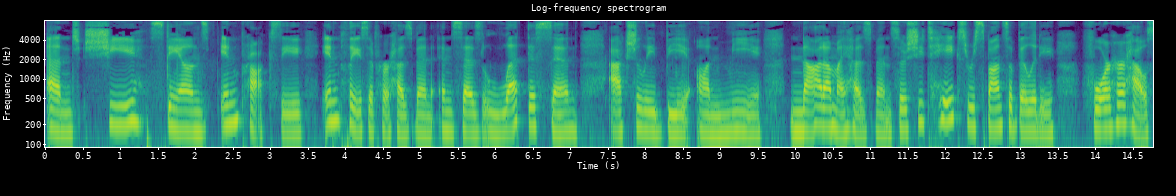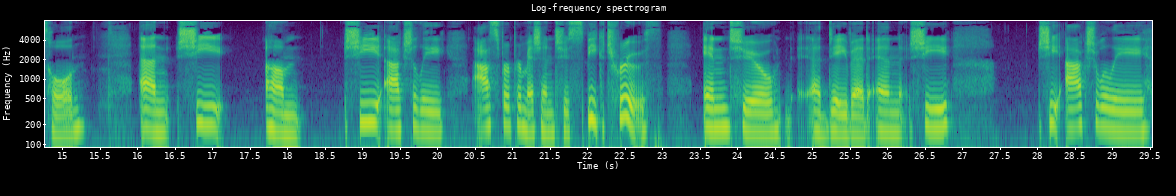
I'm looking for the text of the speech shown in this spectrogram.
and she stands in proxy in place of her husband and says, Let this sin actually be on me, not on my husband. So she takes responsibility for her household and she, um, she actually asks for permission to speak truth into uh, David and she she actually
